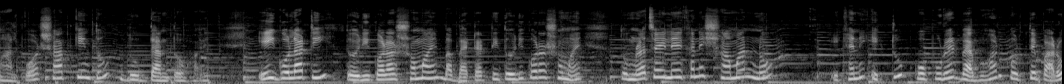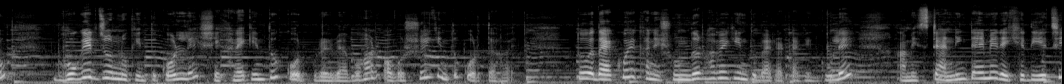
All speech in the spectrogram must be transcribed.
মালপোয়ার স্বাদ কিন্তু দুর্দান্ত হয়। এই গোলাটি তৈরি করার সময় বা ব্যাটারটি তৈরি করার সময় তোমরা চাইলে এখানে সামান্য, এখানে একটু কর্পূরের ব্যবহার করতে পারো। ভোগের জন্য কিন্তু করলে সেখানে কিন্তু কর্পূরের ব্যবহার অবশ্যই কিন্তু করতে হয়। তো দেখো এখানে সুন্দরভাবে কিন্তু ব্যাটারটাকে গুলে আমি স্ট্যান্ডিং টাইমে রেখে দিয়েছি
